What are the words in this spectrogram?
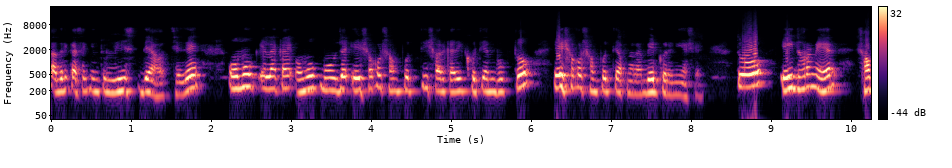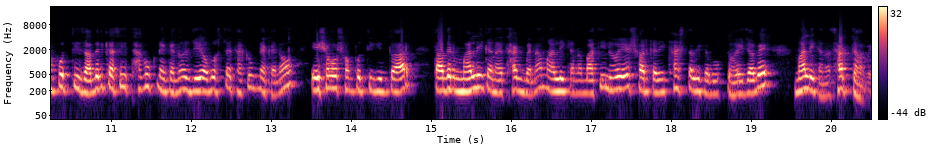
তাদের কাছে কিন্তু লিস্ট দেওয়া হচ্ছে যে অমুক এলাকায় অমুক মৌজা এই সকল সম্পত্তি সরকারি খতিয়ানভুক্ত, এই সকল সম্পত্তি আপনারা বের করে নিয়ে আসেন। তো এই ধরনের সম্পত্তি যাদের কাছেই থাকুক না কেন, যে অবস্থায় থাকুক না কেন, এই সকল সম্পত্তি কিন্তু আর তাদের মালিকানায় থাকবে না। মালিকানা বাতিল হয়ে সরকারি খাস তালিকাভুক্ত হয়ে যাবে। মালিকানা ছাড়তে হবে।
